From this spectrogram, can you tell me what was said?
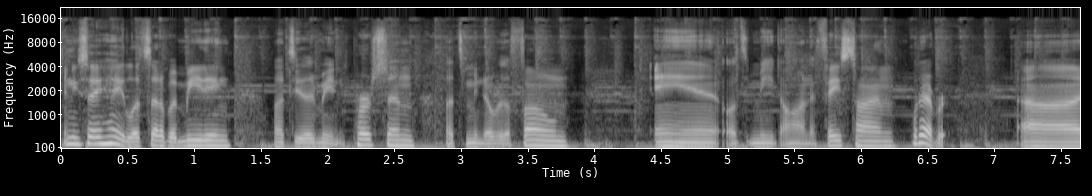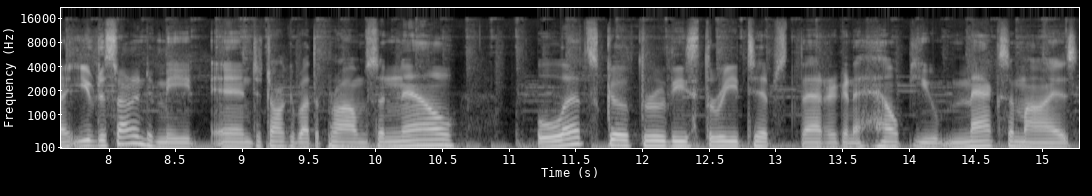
and you say, hey, let's set up a meeting. Let's either meet in person, let's meet over the phone, and let's meet on a FaceTime, whatever. Uh, you've decided to meet and to talk about the problem. So now let's go through these three tips that are going to help you maximize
